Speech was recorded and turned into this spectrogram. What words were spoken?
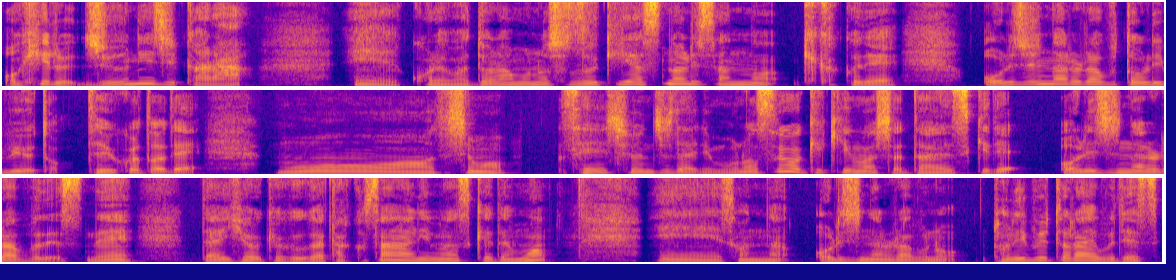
お昼12時から、えー、これはドラムの鈴木康則さんの企画で、オリジナルラブトリビュートということで、もう私も青春時代にものすごい聴きました。大好きで。オリジナルラブですね。代表曲がたくさんありますけども、えー、そんなオリジナルラブのトリビュートライブです。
